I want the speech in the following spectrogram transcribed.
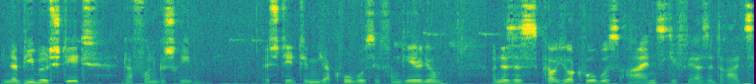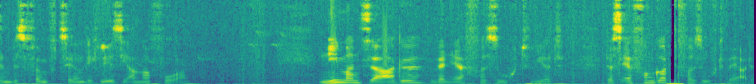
In der Bibel steht davon geschrieben. Es steht im Jakobus-Evangelium. Und es ist Jakobus 1, die Verse 13 bis 15. Und ich lese sie einmal vor. Niemand sage, wenn er versucht wird, dass er von Gott versucht werde.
